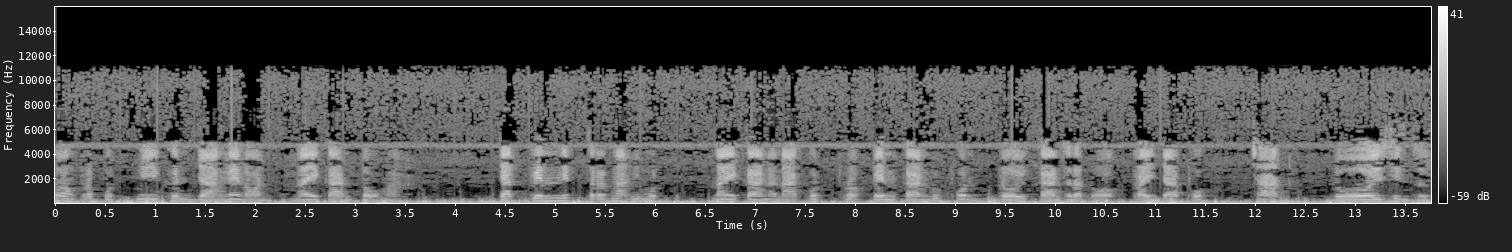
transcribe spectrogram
ต้องปรากฏมีขึ้นอย่างแน่นอนในการต่อมา จัดเป็นนิสรณวิมุตในการอนาคต เพราะเป็นการหลุดพ้นโดยการสลัดออกไปจากภพชาติโดยสิ้นสุด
